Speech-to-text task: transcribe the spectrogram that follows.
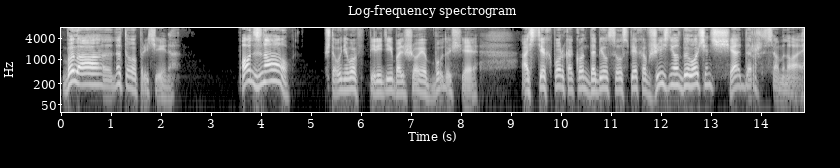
была на то причина. Он знал, что у него впереди большое будущее, а с тех пор, как он добился успеха в жизни, он был очень щедр со мной.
